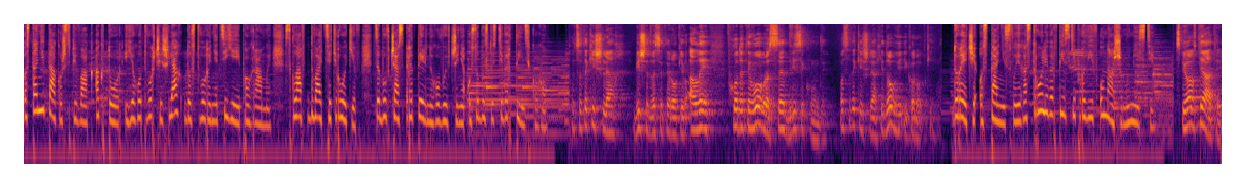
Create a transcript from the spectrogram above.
Останній також співак, актор і його творчий шлях до створення цієї програми склав 20 років. Це був час ретельного вивчення особистості Вертинського. Це такий шлях, більше 20 років, але входити в образ це 2 секунди. Оце такий шлях і довгий, і короткий. До речі, останні свої гастролі Вертинський провів у нашому місті. Співав в театрі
